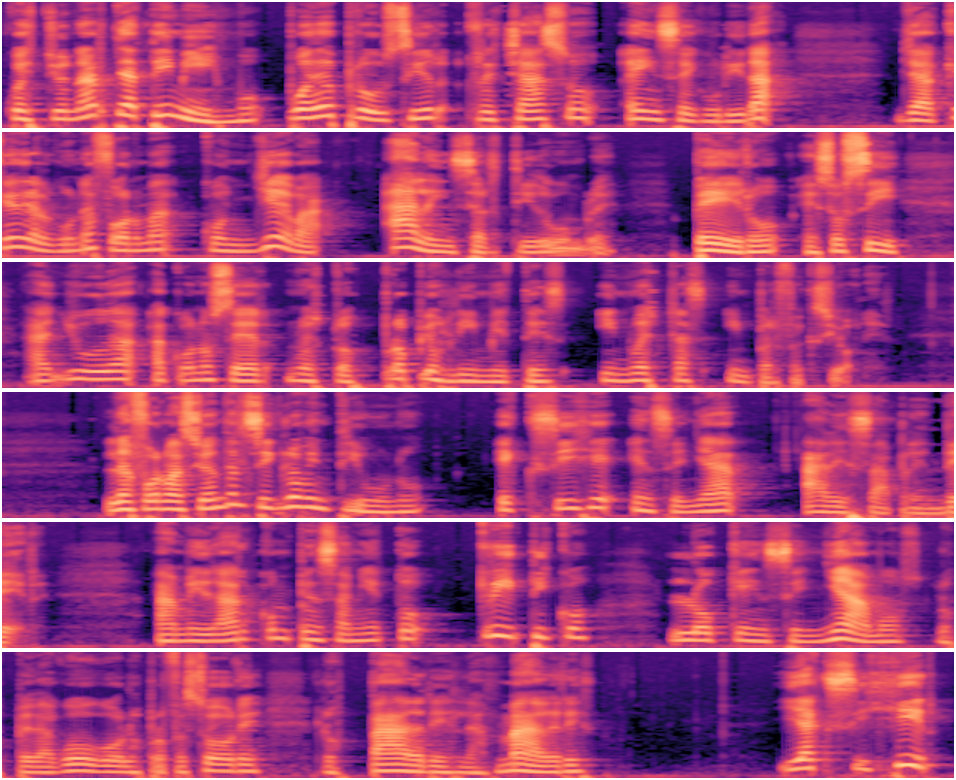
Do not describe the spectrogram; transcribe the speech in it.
cuestionarte a ti mismo puede producir rechazo e inseguridad ya que de alguna forma conlleva a la incertidumbre, pero eso sí, ayuda a conocer nuestros propios límites y nuestras imperfecciones. La formación del siglo XXI exige enseñar a desaprender, a mirar con pensamiento crítico lo que enseñamos los pedagogos, los profesores, los padres, las madres, y a exigir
